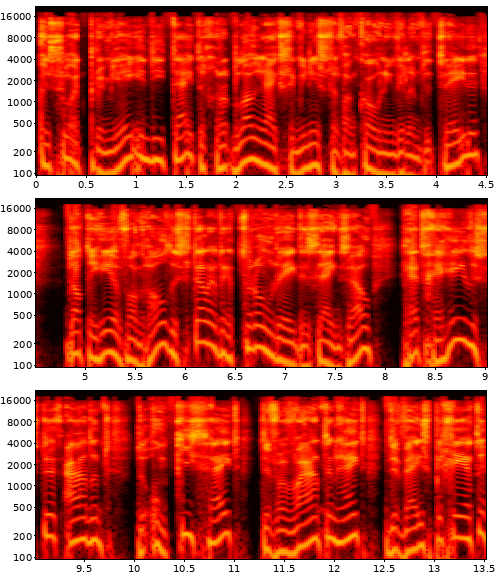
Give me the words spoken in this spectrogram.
een soort premier in die tijd, de belangrijkste minister van koning Willem II, dat de heer Van Hal de steller der troonrede zijn zou. Het gehele stuk ademt de onkiesheid, de verwatenheid, de wijsbegeerte,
